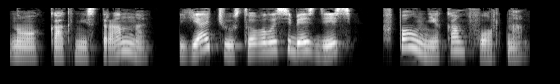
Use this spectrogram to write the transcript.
Но, как ни странно, я чувствовала себя здесь вполне комфортно.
